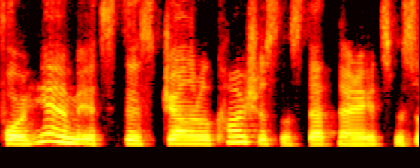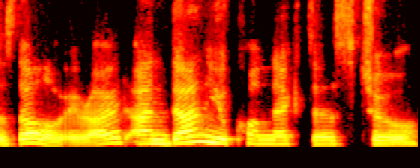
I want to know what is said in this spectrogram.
for him, it's this general consciousness that narrates Mrs. Dalloway, right? And then you connect this to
